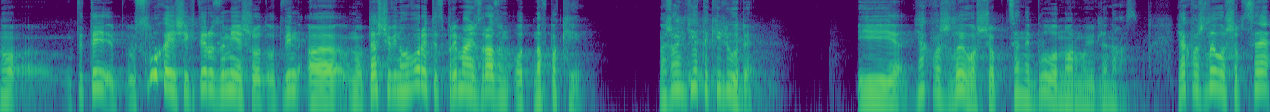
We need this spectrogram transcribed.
ну, ти, ти слухаєш їх, і ти розумієш, що от, от він, е, ну, те, що він говорить, ти сприймаєш зразу от навпаки. На жаль, є такі люди. І як важливо, щоб це не було нормою для нас. Як важливо, щоб це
